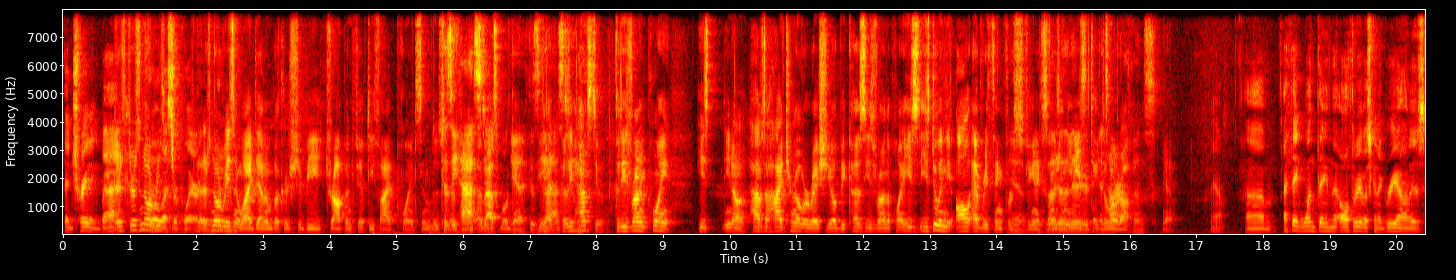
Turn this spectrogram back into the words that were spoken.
than trading back There's, there's no for reason, a lesser player. Yeah, there's no reason why Devin Booker should be dropping 55 points and losing 'Cause he a- has a to. basketball game. Yeah, 'cause he Yeah, has 'cause he has to. Because he's running point. He's you know has a high turnover ratio because he's running the point. He's he's doing the all everything for Yeah, Phoenix Suns, and he needs to take the load off. offense. Yeah. Yeah. Um, I think one thing that all three of us can agree on is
